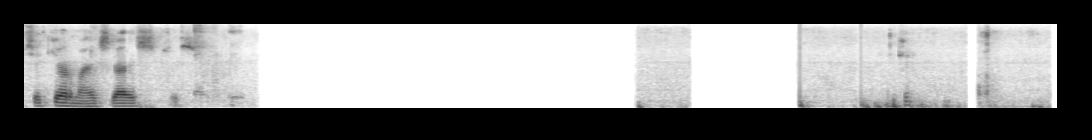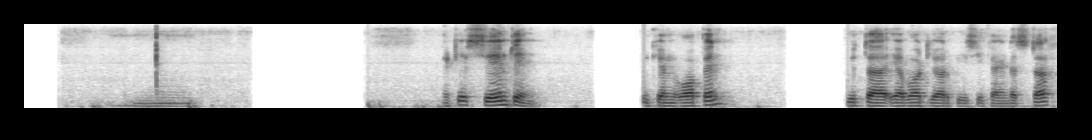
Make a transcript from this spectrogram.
Check your mics guys please. Okay. Mm. okay same thing. You can open with uh, about your pc kind of stuff.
